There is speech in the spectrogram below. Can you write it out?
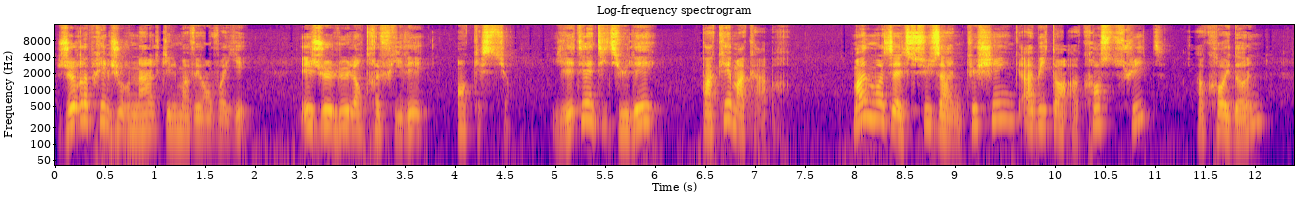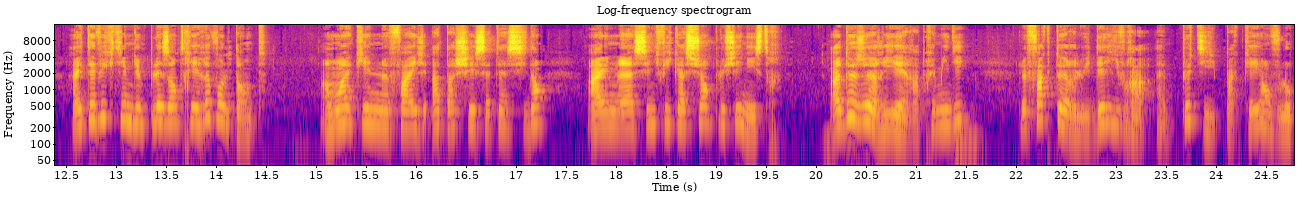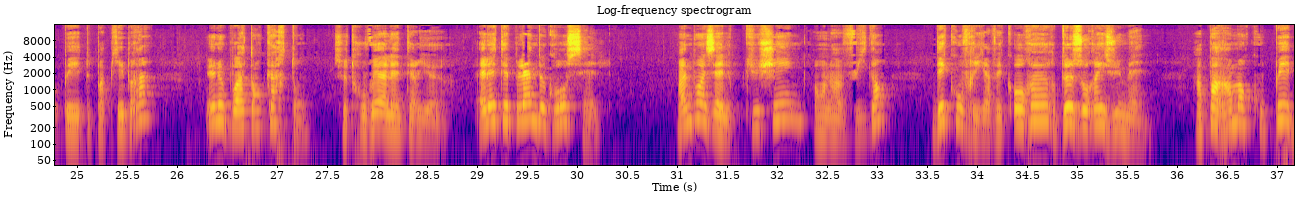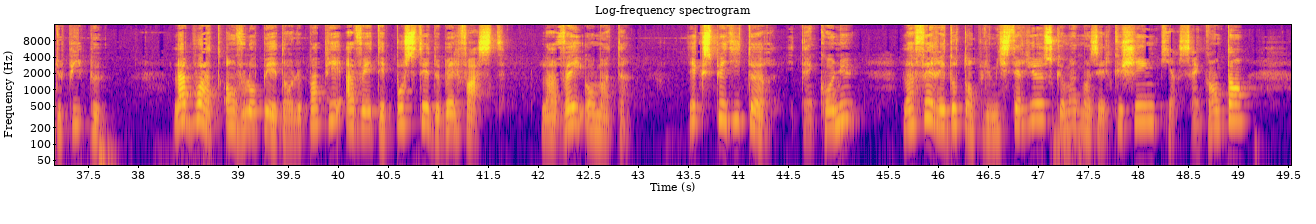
Je repris le journal qu'il m'avait envoyé et je lus l'entrefilé en question. Il était intitulé Paquet macabre. Mademoiselle Suzanne Cushing, habitant à Cross Street, à Croydon, a été victime d'une plaisanterie révoltante, à moins qu'il ne faille attacher cet incident à une signification plus sinistre. À deux heures hier après-midi, le facteur lui délivra un petit paquet enveloppé de papier brun. Une boîte en carton se trouvait à l'intérieur. Elle était pleine de gros sel. Mademoiselle Cushing, en la vidant, découvrit avec horreur deux oreilles humaines, apparemment coupées depuis peu. La boîte enveloppée dans le papier avait été postée de Belfast, la veille au matin. L'expéditeur est inconnu. L'affaire est d'autant plus mystérieuse que mademoiselle Cushing, qui a cinquante ans,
